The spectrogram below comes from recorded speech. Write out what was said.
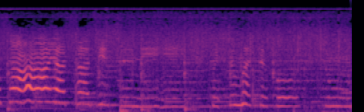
झुकाया था अच्छा जिसने किस्मत को तू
